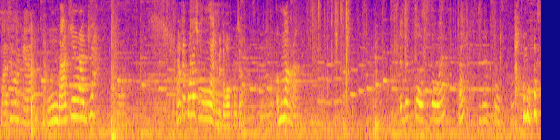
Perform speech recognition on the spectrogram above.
마지막이야. 응, 마지막이야. 빨대 꽂아줘 아니면 너가 꽂아? 응, 엄마가. 애들 거 없어 왜? 어? 애들 거 없어? 다 먹었어.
